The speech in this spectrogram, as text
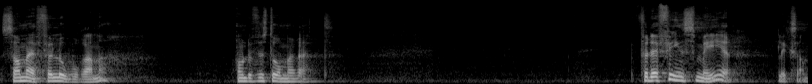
som är förlorarna. Om du förstår mig rätt. För det finns mer. Liksom.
